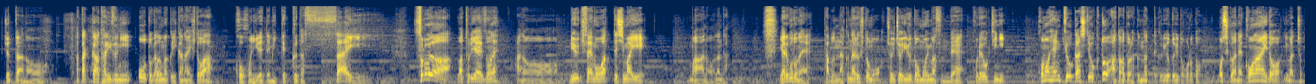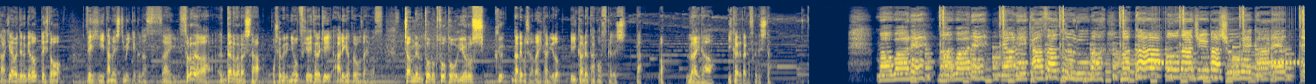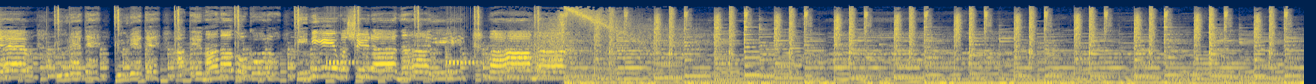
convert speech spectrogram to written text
ちょっとあの、アタッカー足りずにオートがうまくいかない人は、候補に入れてみてください。それでは、まあ、とりあえずね、あのー、竜気祭も終わってしまい、まあ、あの、なんだ、やることね、多分なくなる人もちょいちょいいると思いますんで、これを機に、この辺強化しておくと後々楽になってくるよというところと、もしくはね、高難易度、今ちょっと諦めてるけどって人、ぜひ試してみてください。それでは、ダラダラしたおしゃべりにお付き合いいただきありがとうございます。チャンネル登録等々よろしく、誰も知らない狩人、イカレタコスケでした。あ、ライダー、イカルタコスケでした。回れ回れやれ風車また同じ場所へ帰って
